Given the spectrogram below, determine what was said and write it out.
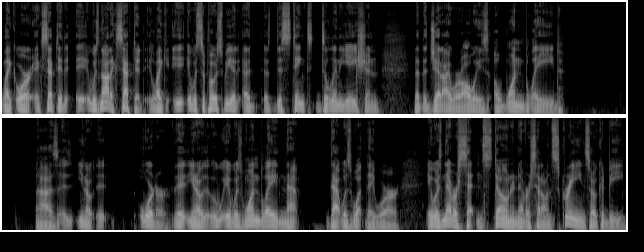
Like or accepted. It was not accepted. Like it, it was supposed to be a, a, a distinct delineation that the Jedi were always a one blade. Uh, you know, it- order. That, you know, it was one blade, and that that was what they were. It was never set in stone and never set on screen, so it could be,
